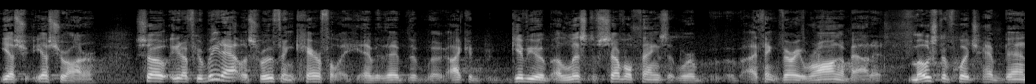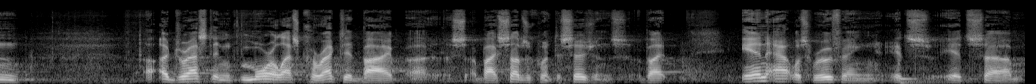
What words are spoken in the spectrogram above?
Yes, yes, Your Honor. So, you know, if you read Atlas Roofing carefully, I could give you a list of several things that were I think, very wrong about it, most of which have been uh, addressed and more or less corrected by, uh, by subsequent decisions. But in Atlas Roofing, it's, it's um,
